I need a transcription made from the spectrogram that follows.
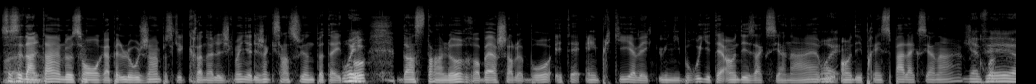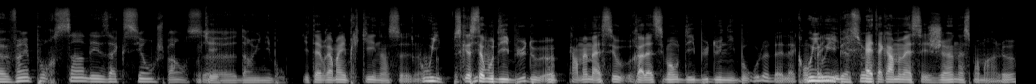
Ça, c'est dans le euh, temps, là, si on rappelle aux gens, parce que chronologiquement, il y a des gens qui s'en souviennent peut-être Oui. pas. Dans ce temps-là, Robert Charlebois était impliqué avec Unibrou. Il était un des actionnaires Ouais. ou un des principaux actionnaires. Il y crois. avait euh, 20% des actions, je pense, dans Unibro. Il était vraiment impliqué dans ce. dans- Oui. Parce que c'était au début, de, quand même assez relativement au début d'Unibrou, là, la, la Oui, compagnie. oui, bien sûr. Elle était quand même assez jeune à ce moment-là.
